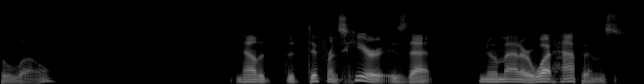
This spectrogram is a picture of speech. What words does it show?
below. Now the, the difference here is that no matter what happens,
